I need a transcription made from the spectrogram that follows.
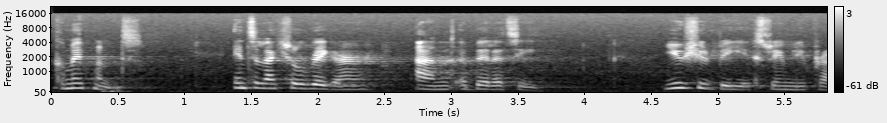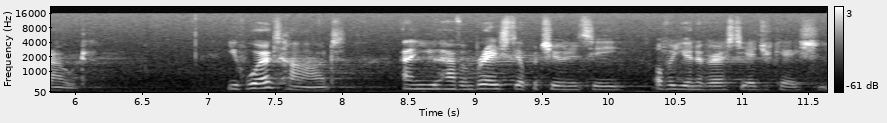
commitment, intellectual rigor, and ability. You should be extremely proud. You've worked hard and you have embraced the opportunity of a university education.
